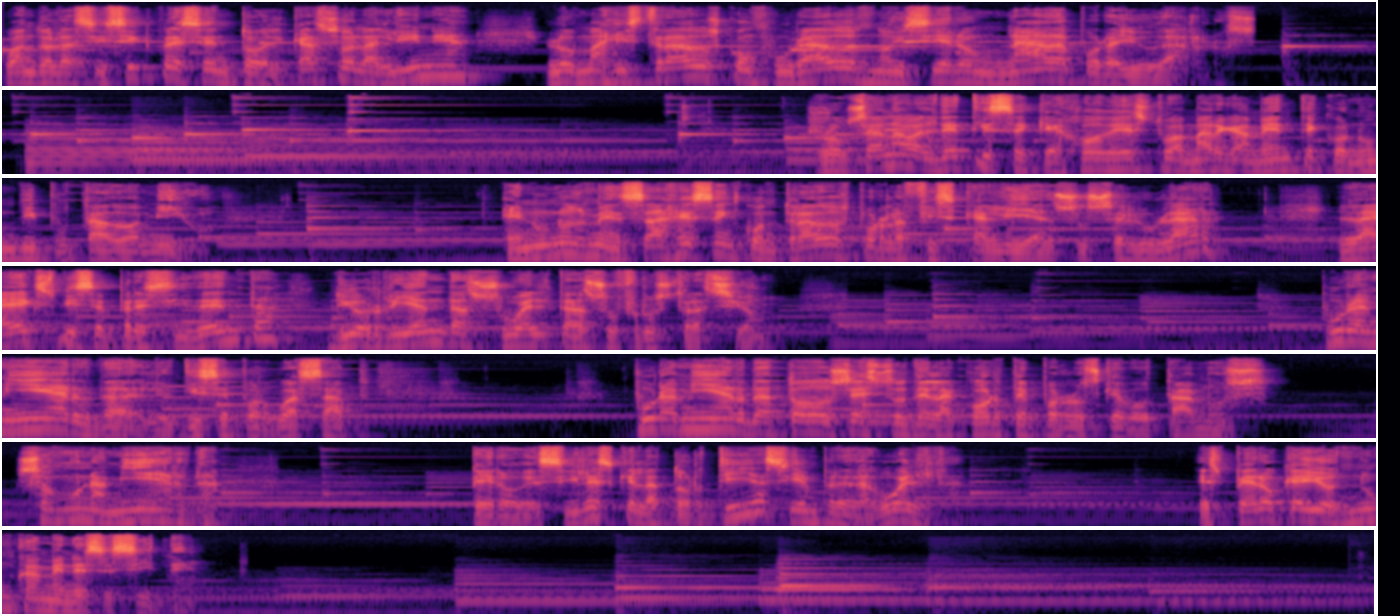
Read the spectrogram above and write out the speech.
Cuando la CICIC presentó el caso a la línea, los magistrados conjurados no hicieron nada por ayudarlos. Roxana Valdetti se quejó de esto amargamente con un diputado amigo. En unos mensajes encontrados por la fiscalía en su celular, la ex vicepresidenta dio rienda suelta a su frustración. Pura mierda, le dice por WhatsApp. Pura mierda todos estos de la corte por los que votamos. Son una mierda. Pero decirles que la tortilla siempre da vuelta. Espero que ellos nunca me necesiten.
